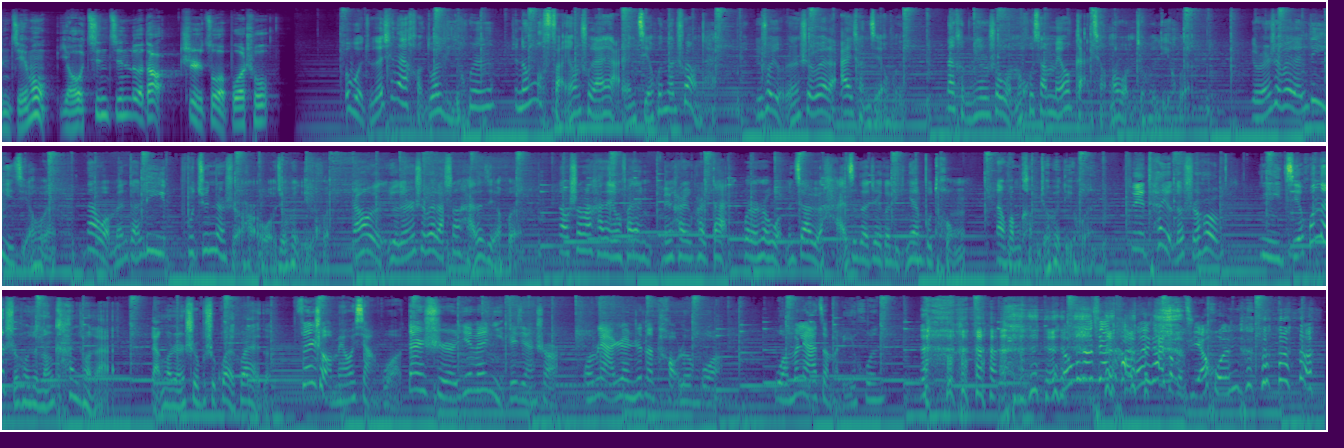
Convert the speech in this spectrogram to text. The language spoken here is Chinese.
本节目由津津乐道制作播出。我觉得现在很多离婚就能够反映出来俩人结婚的状态。比如说，有人是为了爱情结婚，那可能就是说我们互相没有感情了，我们就会离婚；有人是为了利益结婚，那我们的利益不均的时候，我就会离婚。然后有有的人是为了生孩子结婚，那我生完孩子以后发现没法一块带，或者说我们教育孩子的这个理念不同，那我们可能就会离婚。所以他有的时候，你结婚的时候就能看出来两个人是不是怪怪的。分手没有想过，但是因为你这件事儿，我们俩认真的讨论过，我们俩怎么离婚。能不能先讨论一下怎么结婚？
